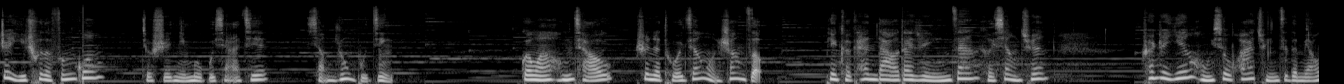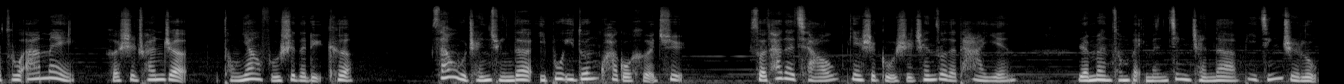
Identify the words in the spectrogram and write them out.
这一处的风光就使你目不暇接，享用不尽。观完虹桥，顺着沱江往上走，便可看到戴着银簪和项圈、穿着嫣红绣花裙子的苗族阿妹和试穿着同样服饰的旅客，三五成群的一步一蹲跨过河去。所踏的桥便是古时称作的踏岩，人们从北门进城的必经之路。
